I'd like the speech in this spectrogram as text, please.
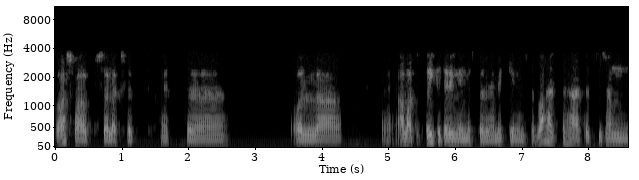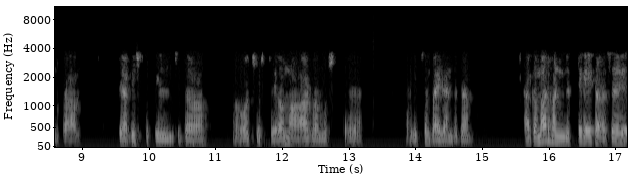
kasvab selleks, et, et äh, olla avatud kõikidele inimestele ja mitte inimestel vahet teha, et, et siis on ka peapiiskopil seda otsust või oma arvamust äh, lihtsam väljendada. aga ma arvan, et tegelikult see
